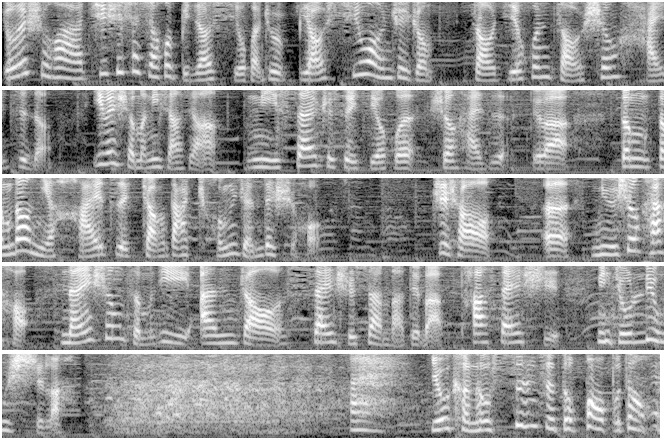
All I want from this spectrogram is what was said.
有的时候啊，其实夏夏会比较喜欢，就是比较希望这种早结婚、早生孩子的，因为什么？你想想啊，你三十岁结婚生孩子，对吧？等等到你孩子长大成人的时候，至少。呃，女生还好，男生怎么地？按照三十算吧，对吧？他三十，你就六十了。哎，有可能孙子都抱不到。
